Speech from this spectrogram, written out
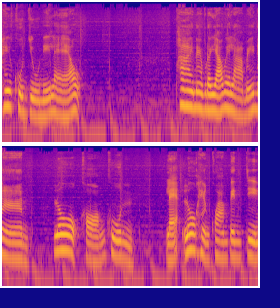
ให้คุณอยู่นี้แล้ว ภายในระยะเวลาไม่นาน โลกของคุณ และโลกแห่งความเป็นจริง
